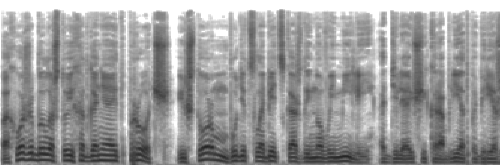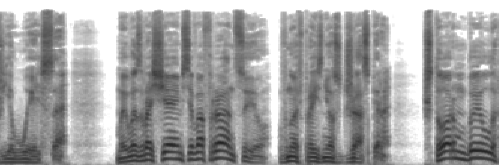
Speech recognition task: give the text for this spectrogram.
Похоже было, что их отгоняет прочь, и шторм будет слабеть с каждой новой милей, отделяющей корабли от побережья Уэльса. «Мы возвращаемся во Францию», — вновь произнес Джаспер. «Шторм был...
